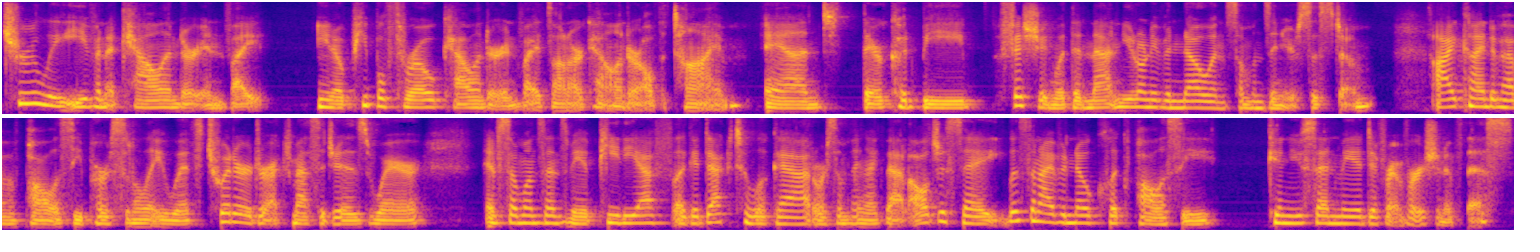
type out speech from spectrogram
truly, even a calendar invite, you know, people throw calendar invites on our calendar all the time. And there could be phishing within that, and you don't even know when someone's in your system. I kind of have a policy personally with Twitter direct messages where if someone sends me a PDF, like a deck to look at or something like that, I'll just say, listen, I have a no click policy can you send me a different version of this?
